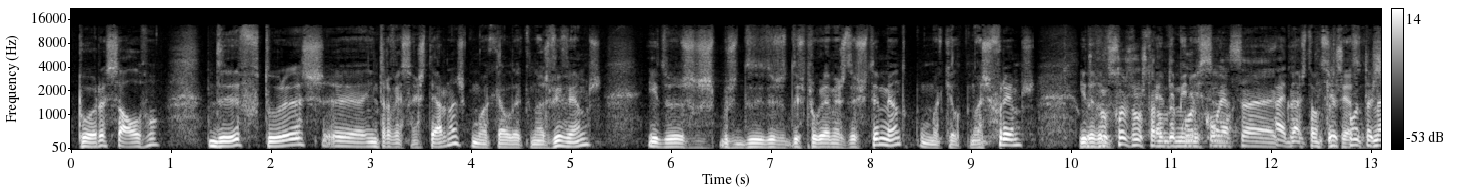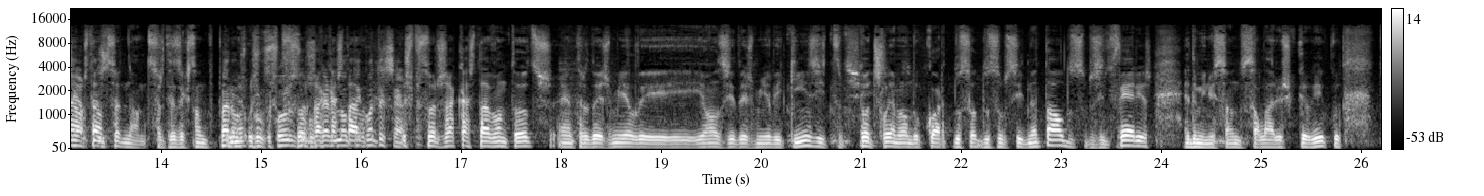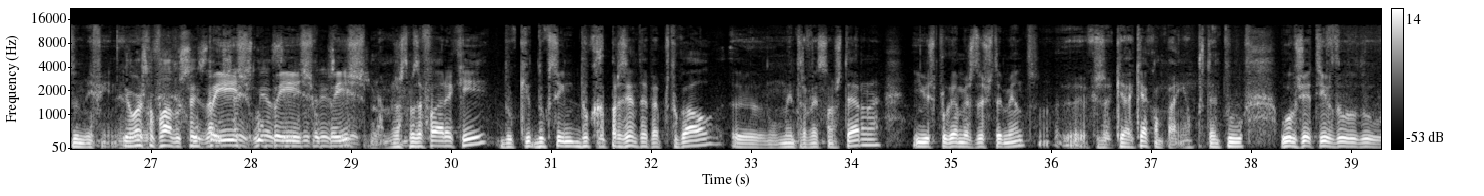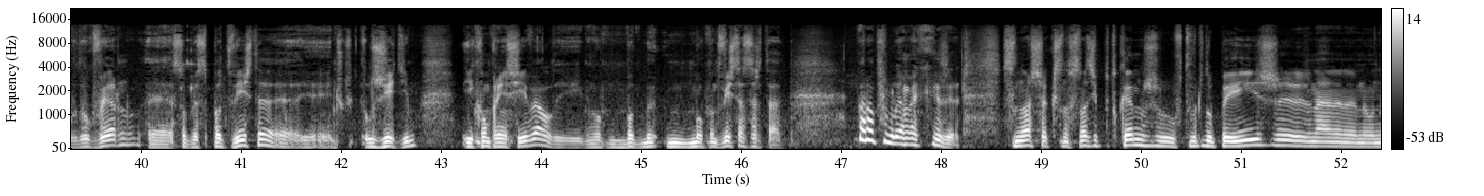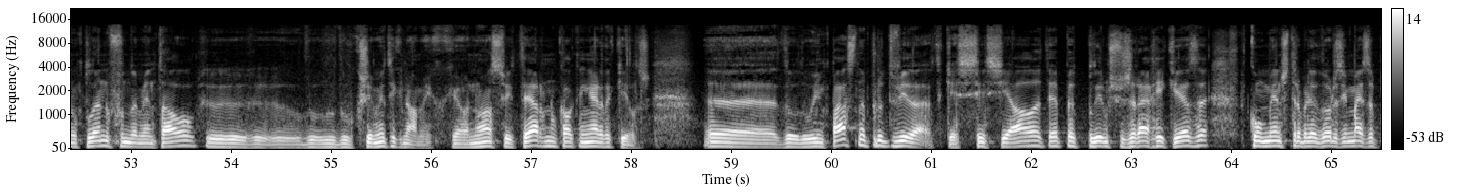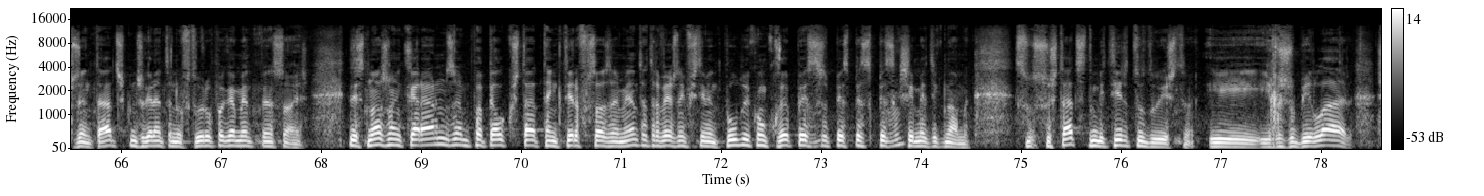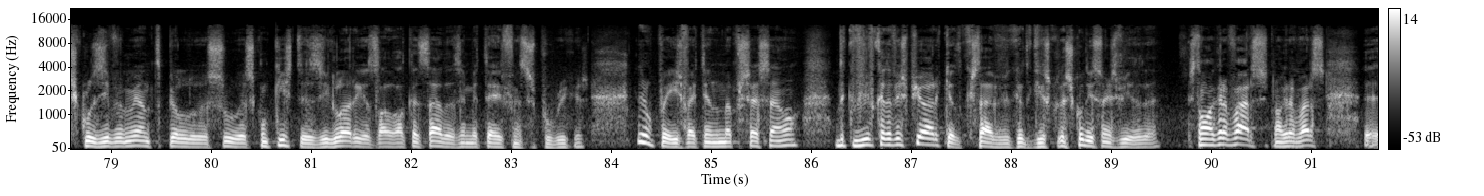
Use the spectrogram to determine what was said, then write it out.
pôr a salvo de futuras intervenções externas, como aquela que nós vivemos, e dos, dos, dos, programas de ajustamento, como aquele que nós sofremos. E os professores não estarão de acordo com essa... Ah, não, estão de certeza. Não, estão, não, de certeza que estão... De... Para os, os professores, os professores já cá estavam, Os professores já cá estavam todos entre 2011 e 2015 e todos se lembram do corte do, do subsídio de Natal, do subsídio de férias, a diminuição de salários que enfim... Eu gosto de falar dos seis o país, anos, seis meses o país, o país, não, nós estamos a falar aqui do que, do que, do que representa para Portugal eh, uma intervenção externa e os programas de ajustamento eh, que, que acompanham. Portanto, o, o objetivo do, do, do, Governo, é, sob esse ponto de vista, é, é legítimo e compreensível e, do meu, ponto de vista, acertado. Agora, o problema é que, quer dizer, se nós, se nós hipotecamos o futuro do país eh, na, no, no, plano fundamental que, do, do, crescimento económico, que é o nosso eterno calcanhar daqueles, uh, do, do, impasse na produtividade, que é essencial até para podermos gerar riqueza com menos trabalhadores e mais aposentados, que nos garanta no futuro o pagamento de pensões. Dizer, se nós não encararmos o papel que o Estado tem que ter forçosamente, através do investimento público, concorrer para esse, para esse, para esse, para esse crescimento económico. Se, se, o Estado se demitir tudo isto e, e rejubilar exclusivamente pelas suas conquistas e glórias alcançadas em matéria de finanças públicas, o país vai tendo uma percepção de que vive cada vez pior, que, é de que, está, que as condições de vida estão a agravar-se. Estão a agravar-se eh,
